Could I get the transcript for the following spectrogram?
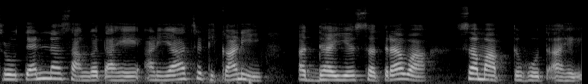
श्रोत्यांना सांगत आहे आणि याच ठिकाणी अध्याय सतरावा समाप्त होत आहे.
